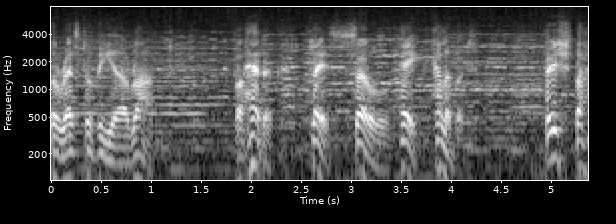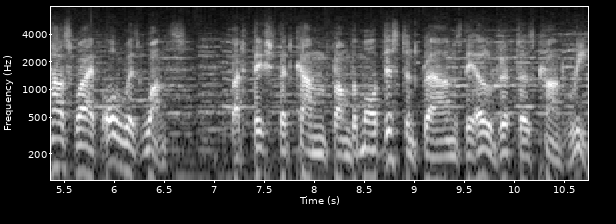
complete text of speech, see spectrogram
the rest of the year round. For haddock, plaice, sole, hake, halibut. Fish the housewife always wants, but fish that come from the more distant grounds the old drifters can't reach.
